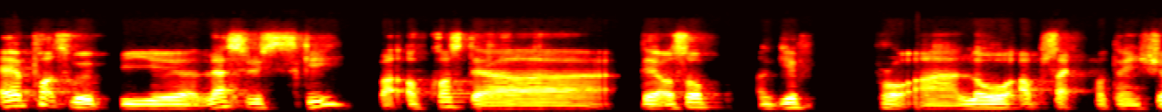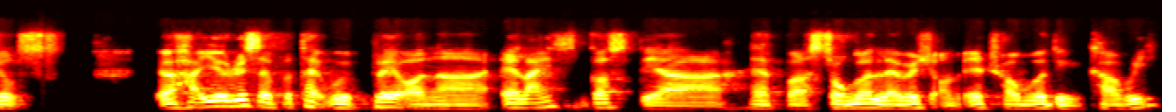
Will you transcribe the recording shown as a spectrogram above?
Airports will be uh, less risky, but of course, they are they also give pro, uh, lower upside potentials. A higher risk appetite will play on uh, airlines because they are, have a stronger leverage on air travel recovery.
